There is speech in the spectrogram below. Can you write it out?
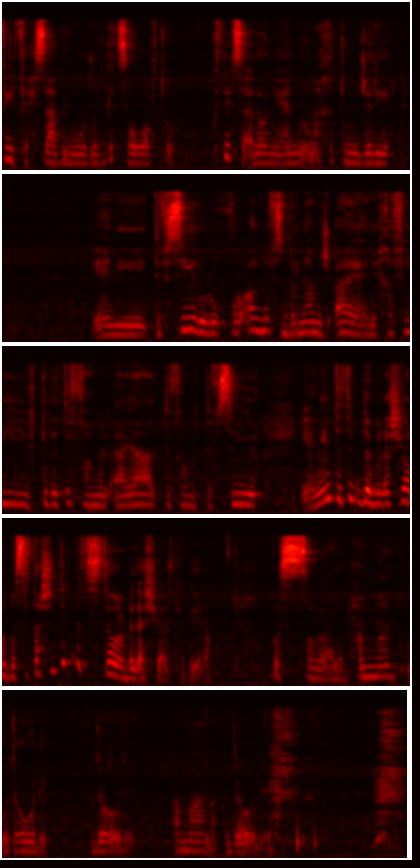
فيه في حسابي موجود قد صورته. كثير سألوني عنه أنا أخذته من جرير. يعني تفسيره للقرآن نفس برنامج آية يعني خفيف كذا تفهم الآيات تفهم التفسير. يعني أنت تبدأ بالأشياء البسيطة عشان تقدر تستوعب الأشياء الكبيرة. بس صلوا على محمد وادعوا لي ادعوا لي أمانة ادعوا لي.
